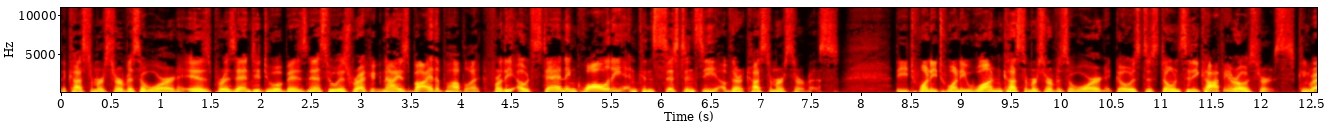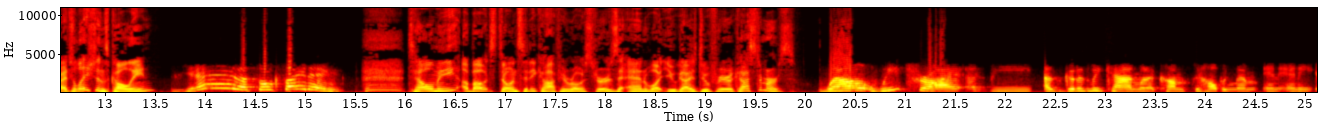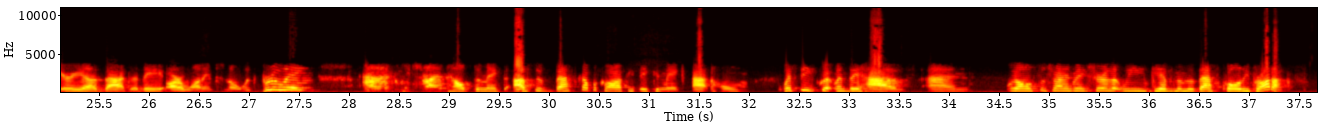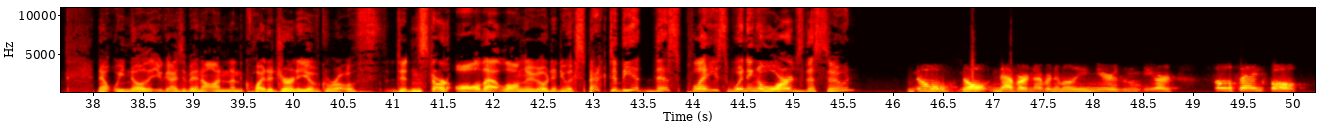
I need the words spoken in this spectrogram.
The Customer Service Award is presented to a business who is recognized by the public for the outstanding quality and consistency of their customer service. The 2021 Customer Service Award goes to Stone City Coffee Roasters. Congratulations, Colleen. Yay, that's so exciting. Tell me about Stone City Coffee Roasters and what you guys do for your customers. Well, we try and be as good as we can when it comes to helping them in any area that they are wanting to know with brewing. And we try and help them make the absolute best cup of coffee they can make at home with the equipment they have. And we also try and make sure that we give them the best quality products. Now, we know that you guys have been on, quite a journey of growth. Didn't start all that long ago. Did you expect to be at this place winning awards this soon? No, no, never, never in a million years. And we are so thankful.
